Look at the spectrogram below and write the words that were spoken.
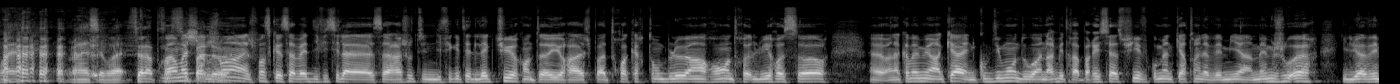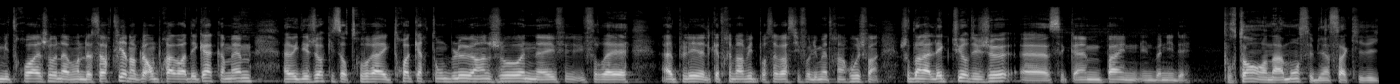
Ouais, ouais c'est vrai. C'est la Ouais, moi, je principale. rejoins. Je pense que ça va être difficile. à- ça rajoute une difficulté de lecture quand euh, il y aura, je sais pas, trois cartons bleus, un rentre, lui ressort. Euh, on a quand même eu un cas, une Coupe du Monde, où un arbitre a pas réussi à suivre combien de cartons il avait mis à un même joueur. Il lui avait mis trois jaunes avant de le sortir. Donc là, on pourrait avoir des cas quand même avec des joueurs qui se retrouveraient avec trois cartons bleus, un jaune. Euh, Il faudrait appeler le quatrième arbitre pour savoir s'il faut lui mettre un rouge. Enfin, je trouve que dans la lecture du jeu, euh, c'est quand même pas une, une bonne idée. Pourtant, en amont, c'est bien ça qui,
